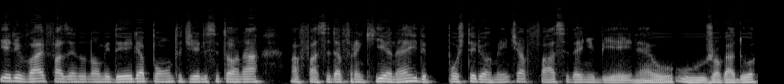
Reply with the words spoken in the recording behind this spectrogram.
e ele vai fazendo o nome dele a ponto de ele se tornar a face da franquia, né? E de, posteriormente a face da NBA, né? O, o jogador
